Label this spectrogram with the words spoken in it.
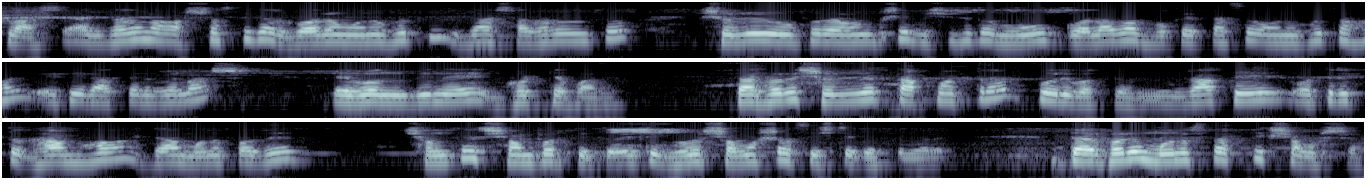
ফ্লাশ এক ধরনের অস্বস্তিকর গরম অনুভূতি, যা সাধারণত শরীরের উপরের অংশে, বিশেষত মুখ, গলা বা বুকের কাছে অনুভূত হয়। এটি রাতের বেলা এবং দিনে ঘটতে পারে। তারপরে শরীরের তাপমাত্রার পরিবর্তন। রাতে অতিরিক্ত ঘাম হওয়া যা মনোপজের সঙ্গে সম্পর্কিত, এটি ঘুমের সমস্যা সৃষ্টি করতে পারে। তারপরে মনস্তাত্ত্বিক সমস্যা।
